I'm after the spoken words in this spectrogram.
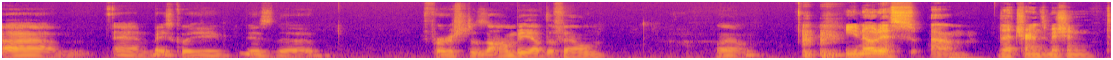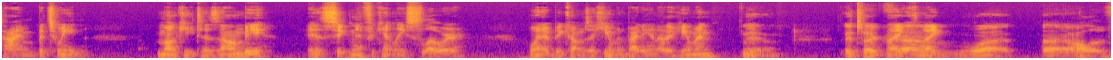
um, and basically is the first zombie of the film. Well, You notice um, the transmission time between monkey to zombie is significantly slower when it becomes a human biting another human. yeah, it took Like- um, like- what uh, All of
